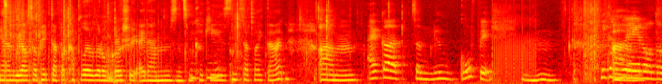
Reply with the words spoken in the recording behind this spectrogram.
And we also picked up a couple of little grocery items and some mm -hmm. cookies and stuff like that. Um, I got some new goldfish. Mm -hmm. Because um, we ate all the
